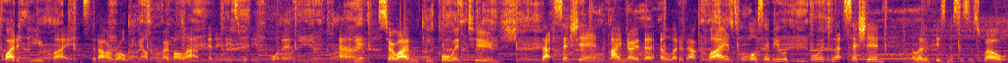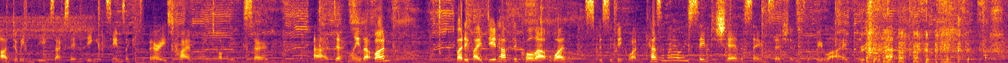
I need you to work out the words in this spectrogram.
quite a few clients that are rolling out the mobile app, and it is really important. Um, yeah. So I'm looking forward to that session. I know that a lot of our clients will also be looking forward to that session. A lot of businesses as well are doing the exact same thing. It seems like it's a very timely topic, so uh, definitely that one. But if I did have to call out one specific one, Kaz and I always seem to share the same sessions that we like.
